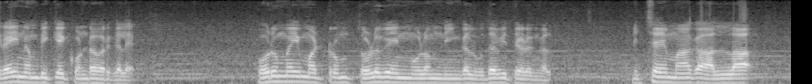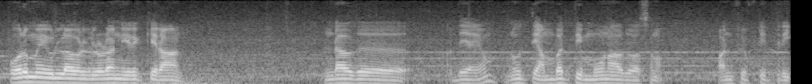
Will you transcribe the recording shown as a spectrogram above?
இறை நம்பிக்கை கொண்டவர்களே பொறுமை மற்றும் தொழுகையின் மூலம் நீங்கள் உதவி தேடுங்கள். நிச்சயமாக அல்லாஹ் பொறுமையுள்ளவர்களுடன் இருக்கிறான். ரெண்டாவது அத்தியாயம் நூற்றி ஐம்பத்தி மூணாவது வசனம். One fifty three.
